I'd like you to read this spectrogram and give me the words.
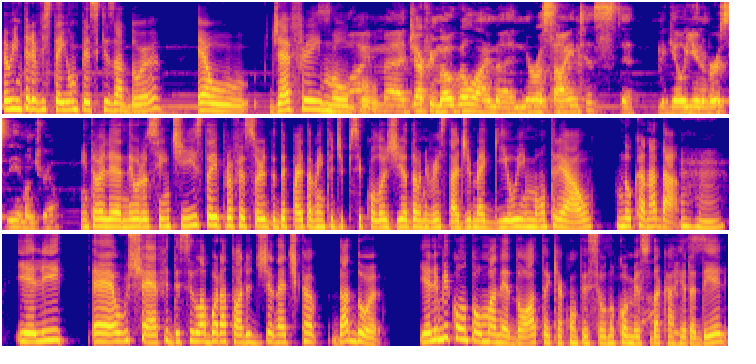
Eu entrevistei um pesquisador, é o Jeffrey Mogul. So I'm uh, Jeffrey Mogul, I'm a neuroscientist at McGill University in Montreal. Então ele é neurocientista e professor do departamento de psicologia da Universidade de McGill em Montreal no Canadá. Uhum. E ele é o chefe desse laboratório de genética da dor. E ele me contou uma anedota que aconteceu no começo da carreira dele.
